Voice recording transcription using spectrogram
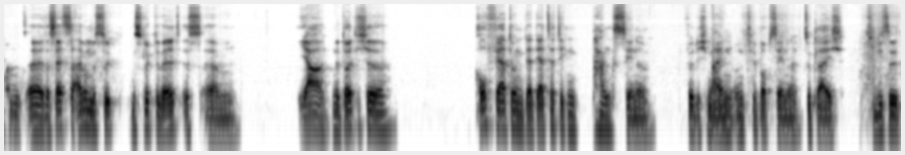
und äh, das letzte Album Missglückte Welt ist ähm, ja eine deutliche Aufwertung der derzeitigen Punk-Szene, würde ich meinen, und Hip-Hop-Szene zugleich. So diese,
